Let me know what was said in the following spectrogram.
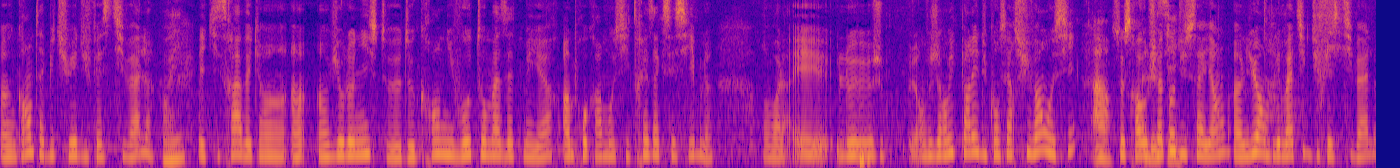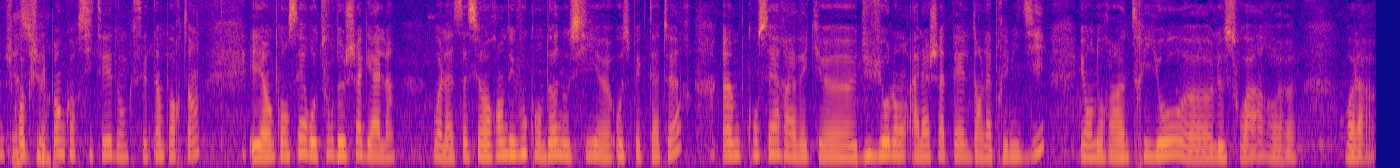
un grand habitué du festival, et qui sera avec un, violoniste de grand niveau, Thomas Zetmeyer. Un programme aussi très accessible. Voilà. Et j'ai envie de parler du concert suivant aussi. Ah, Ce sera au Château du Saillant, un lieu emblématique du festival. Je crois que je ne l'ai pas encore cité, donc c'est important. Et un concert autour de Chagall. Voilà, ça c'est un rendez-vous qu'on donne aussi euh, aux spectateurs. Un concert avec euh, du violon à la chapelle dans l'après-midi et on aura un trio euh, le soir. voilà,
